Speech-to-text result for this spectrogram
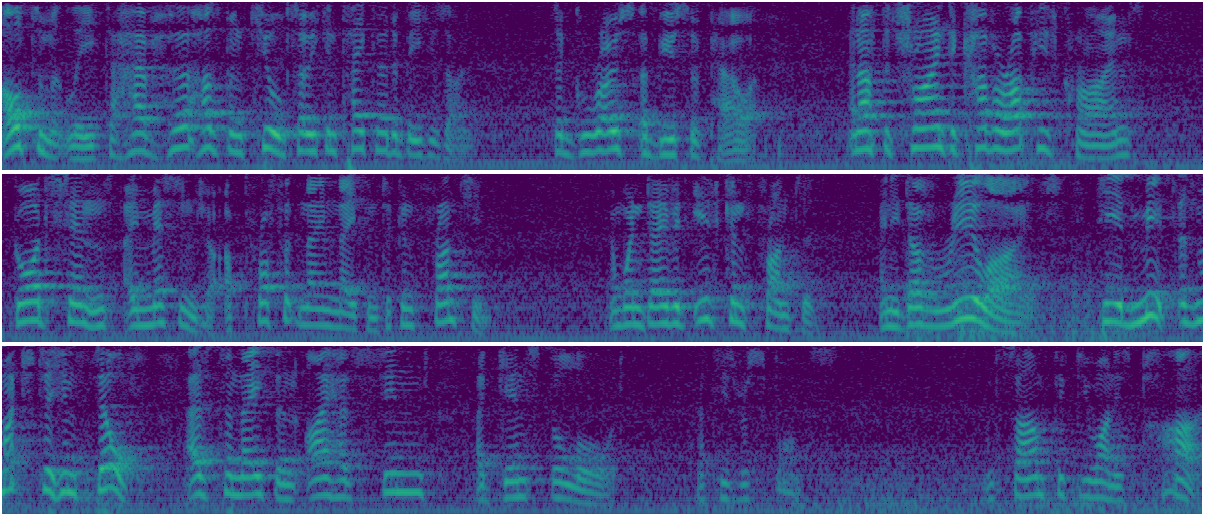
Ultimately, to have her husband killed so he can take her to be his own. It's a gross abuse of power. And after trying to cover up his crimes, God sends a messenger, a prophet named Nathan, to confront him. And when David is confronted, and he does realize, he admits as much to himself as to Nathan, I have sinned against the Lord. That's his response. And Psalm 51 is part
